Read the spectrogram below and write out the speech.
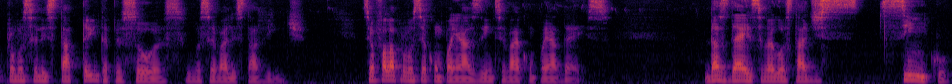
para você listar 30 pessoas, você vai listar 20. Se eu falar para você acompanhar as 20, você vai acompanhar 10. Das 10, você vai gostar de 5.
